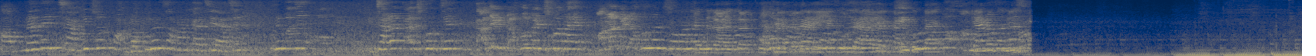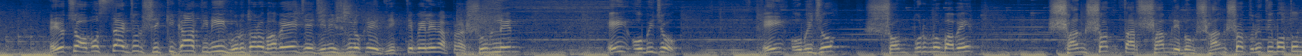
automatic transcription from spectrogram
আপনাদের যা কিছু ডকুমেন্টস আমার কাছে আছে উনি বলছেন যারা কাজ করছে তাদের ডকুমেন্টস কোথায়? আমাকে ডকুমেন্টস এই হচ্ছে অবস্থা একজন শিক্ষিকা তিনি গুরুতরভাবে যে জিনিসগুলোকে দেখতে পেলেন আপনারা শুনলেন। এই অভিযোগ এই অভিযোগ সম্পূর্ণভাবে সাংসদ তার সামনে এবং সাংসদ রীতিমতন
